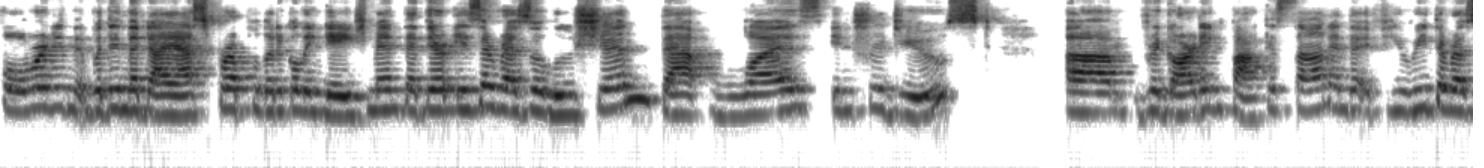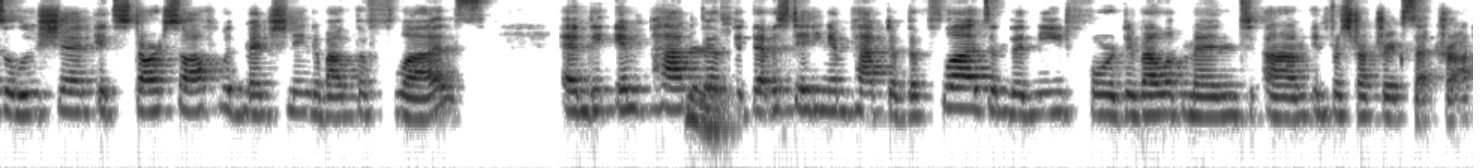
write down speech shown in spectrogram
forward in the, within the diaspora political engagement that there is a resolution that was introduced um, regarding Pakistan. And that if you read the resolution, it starts off with mentioning about the floods and the impact Yes. of the devastating impact of the floods and the need for development, um, infrastructure, etc.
